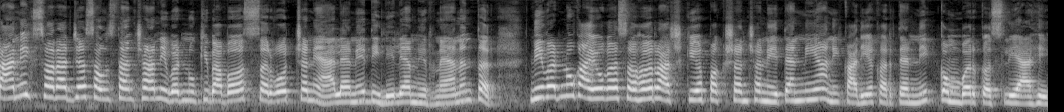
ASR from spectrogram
स्थानिक स्वराज्य संस्थांच्या निवडणुकीबाबत सर्वोच्च न्यायालयाने दिलेल्या निर्णयानंतर निवडणूक आयोगासह राजकीय पक्षांच्या नेत्यांनी आणि कार्यकर्त्यांनी कंबर कसली आहे.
